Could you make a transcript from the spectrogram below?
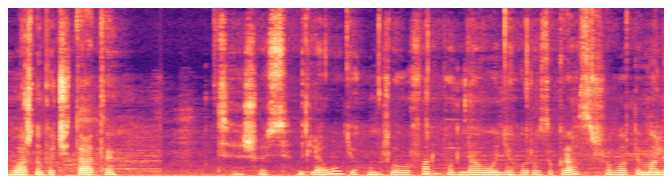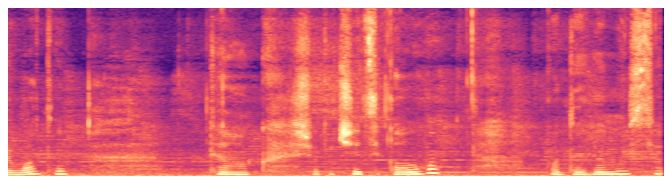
уважно почитати. Це щось для одягу, можливо, фарба для одягу, розукрашувати, малювати. Так, що тут ще цікавого? Подивимося.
